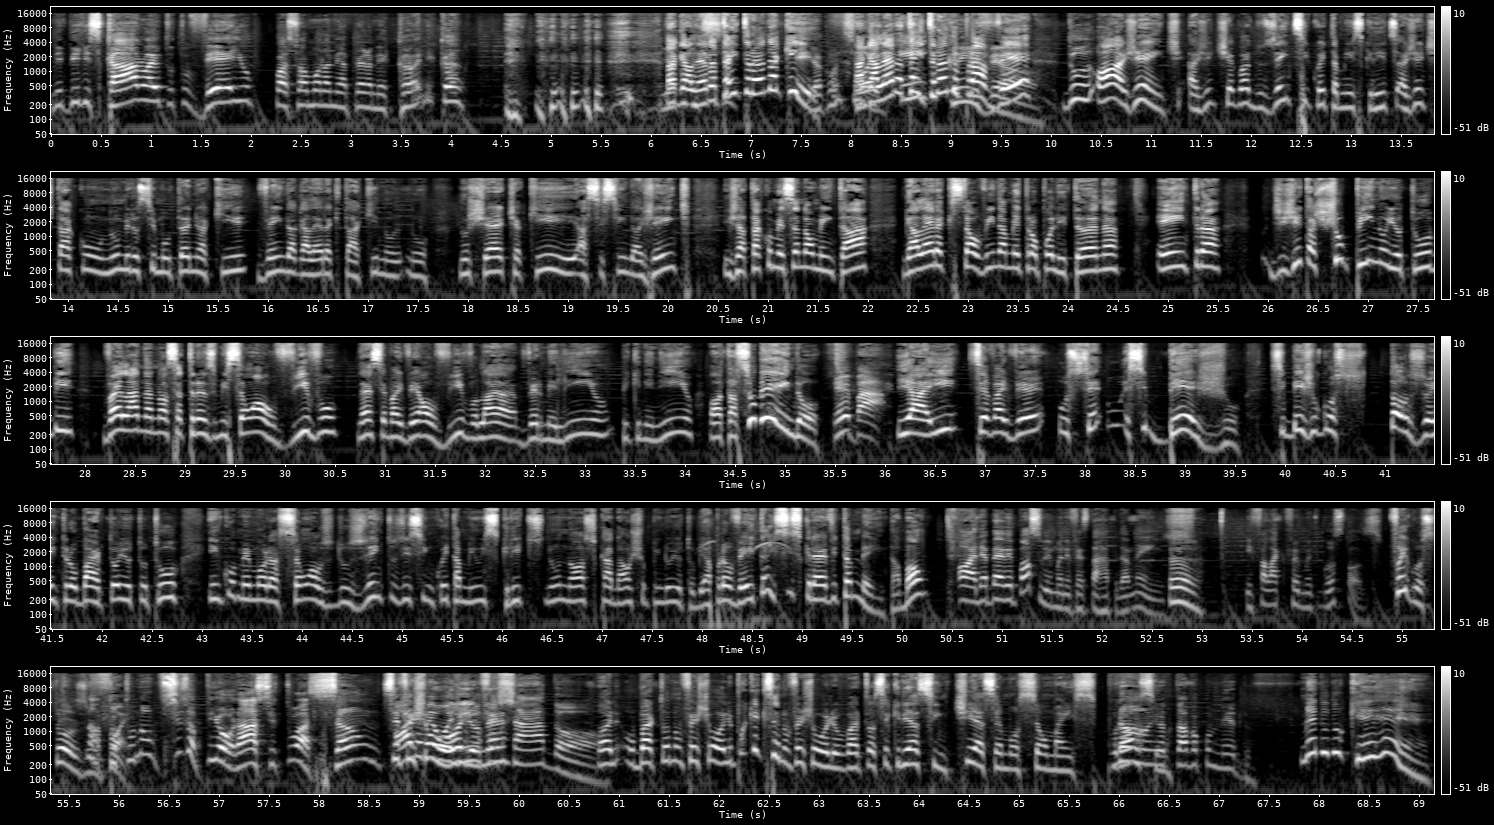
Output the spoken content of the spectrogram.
Me beliscaram, aí o Tutu veio, passou a mão na minha perna mecânica. a galera tá entrando aqui. A galera tá entrando pra ver. Do, ó, gente, a gente chegou a 250 mil inscritos. A gente tá com um número simultâneo aqui, vendo a galera que tá aqui no, no, no chat aqui, assistindo a gente. E já tá começando a aumentar. Galera que está ouvindo a Metropolitana, entra, digita Chupim no YouTube, vai lá na nossa transmissão ao vivo, né? Você vai ver ao vivo lá, vermelhinho, pequenininho. Ó, tá subindo! Eba! E aí você vai ver o ce- esse beijo, esse beijo gostoso entre o Bartô e o Tutu em comemoração aos 250 mil inscritos no nosso canal Chupim do YouTube. Aproveita e se inscreve também, tá bom? Olha, Bebe, posso me manifestar rapidamente? Ah. E falar que foi muito gostoso. Foi gostoso? Não, foi. Tutu não precisa piorar a situação. Você Olha fechou o olho, né? fechado. Olha, o Bartô não fechou o olho. Por que, que você não fechou o olho, Bartô? Você queria sentir essa emoção mais Não, próxima? eu tava com medo. Medo do quê?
